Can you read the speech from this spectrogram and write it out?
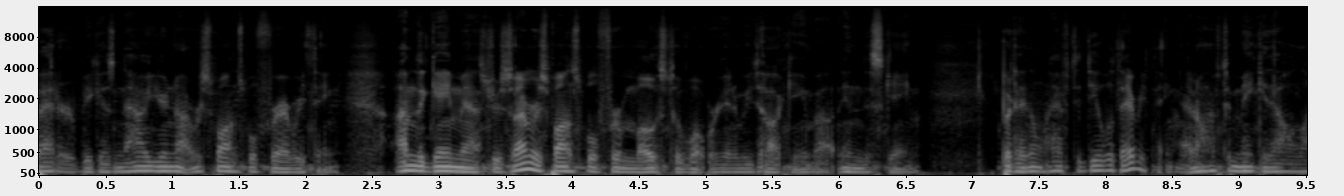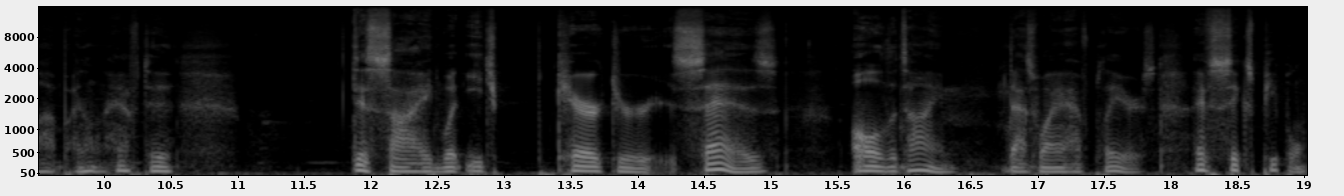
better because now you're not responsible for everything. I'm the game master, so I'm responsible for most of what we're going to be talking about in this game. But I don't have to deal with everything. I don't have to make it all up. I don't have to decide what each character says all the time. That's why I have players. I have six people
